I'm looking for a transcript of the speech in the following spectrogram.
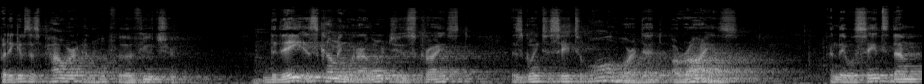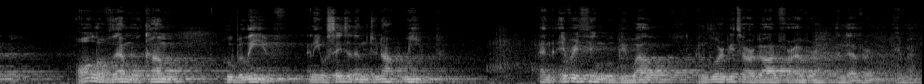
but it gives us power and hope for the future. The day is coming when our Lord Jesus Christ is going to say to all who are dead, Arise. And they will say to them, All of them will come who believe. And he will say to them, Do not weep. And everything will be well. And glory be to our God forever and ever. Amen.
